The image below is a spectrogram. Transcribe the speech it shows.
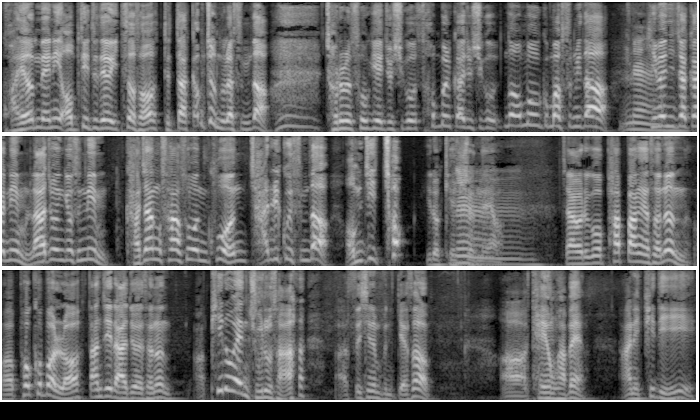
과연맨이 업데이트되어 있어서 듣다 깜짝 놀랐습니다. 저를 소개해 주시고 선물까지 주시고 너무 고맙습니다. 네. 김현진 작가님, 라조원 교수님 가장 사소한 구원 잘 읽고 있습니다. 엄지척 이렇게 해주셨네요. 자 그리고 팟빵에서는 어, 포크벌러 딴지 라디오에서는 어, 피로앤 주루사 어, 쓰시는 분께서 어, 대용합에 아니 PD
